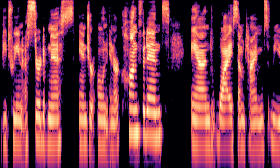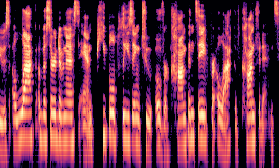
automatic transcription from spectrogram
between assertiveness and your own inner confidence, and why sometimes we use a lack of assertiveness and people pleasing to overcompensate for a lack of confidence.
